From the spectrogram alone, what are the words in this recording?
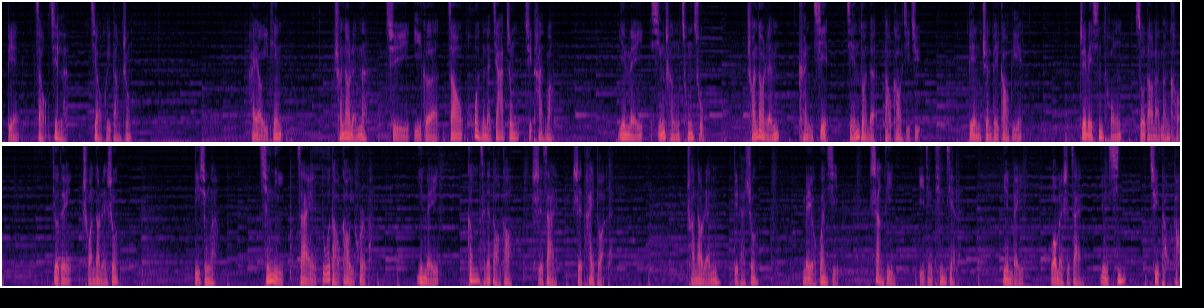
便走进了教会当中。还有一天，传道人呢去一个遭患难的家中去探望。因为行程匆促，传道人恳切、简短的祷告几句，便准备告别。这位信童坐到了门口，就对传道人说：“弟兄啊，请你再多祷告一会儿吧，因为刚才的祷告实在是太短了。”传道人对他说：“没有关系，上帝。”已经听见了，因为我们是在用心去祷告。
